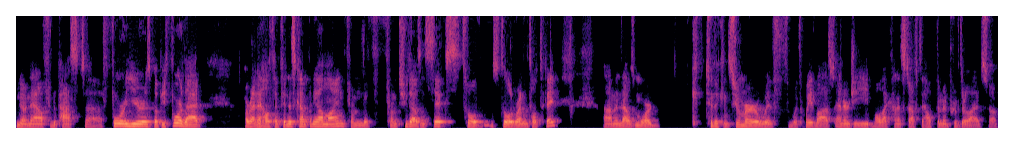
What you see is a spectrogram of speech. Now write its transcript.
you know, now for the past uh, four years. But before that, I ran a health and fitness company online from the from 2006 till still run until today. Um, and that was more to the consumer with with weight loss, energy, all that kind of stuff to help them improve their lives. So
